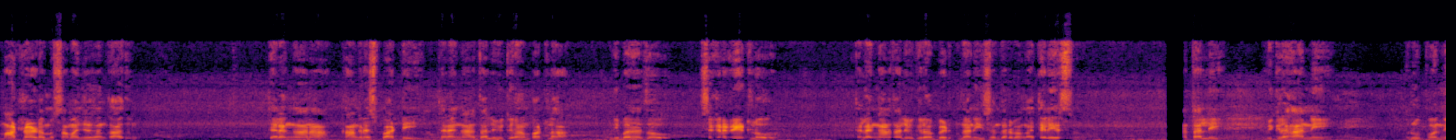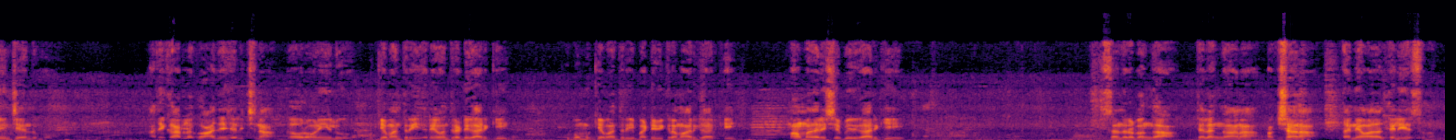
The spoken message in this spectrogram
మాట్లాడడం సమంజసం కాదు. తెలంగాణ కాంగ్రెస్ పార్టీ తెలంగాణ తల్లి విగ్రహం పట్ల నిబద్ధతో సెక్రటరియట్లో తెలంగాణ తల్లి విగ్రహం పెడుతుందని ఈ సందర్భంగా తెలియజేస్తుంది. తెలంగాణ తల్లి విగ్రహాన్ని రూపొందించేందుకు అధికారులకు ఆదేశాలు ఇచ్చిన గౌరవనీయులు ముఖ్యమంత్రి రేవంత్ రెడ్డి గారికి ఉప ముఖ్యమంత్రి బట్టి విక్రమార్ గారికి మహమ్మద్ అలీ షబీర్ గారికి సందర్భంగా తెలంగాణ పక్షాన ధన్యవాదాలు తెలియజేస్తున్నాం.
